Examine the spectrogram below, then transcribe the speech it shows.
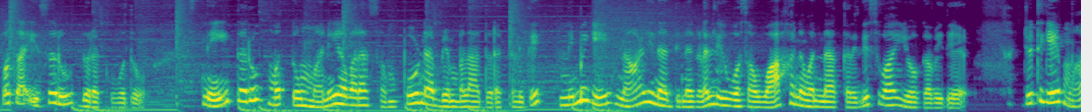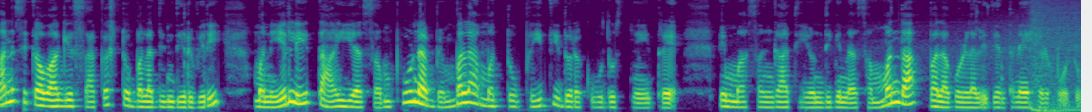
ಹೊಸ ಹೆಸರು ದೊರಕುವುದು. ಸ್ನೇಹಿತರು ಮತ್ತು ಮನೆಯವರ ಸಂಪೂರ್ಣ ಬೆಂಬಲ ದೊರಕಲಿದೆ. ನಿಮಗೆ ನಾಳಿನ ದಿನಗಳಲ್ಲಿ ಹೊಸ ವಾಹನವನ್ನು ಖರೀದಿಸುವ ಯೋಗವಿದೆ. ಜೊತೆಗೆ ಮಾನಸಿಕವಾಗಿ ಸಾಕಷ್ಟು ಬಲದಿಂದಿರುವಿರಿ. ಮನೆಯಲ್ಲಿ ತಾಯಿಯ ಸಂಪೂರ್ಣ ಬೆಂಬಲ ಮತ್ತು ಪ್ರೀತಿ ದೊರಕುವುದು ಸ್ನೇಹಿತರೆ, ನಿಮ್ಮ ಸಂಗಾತಿಯೊಂದಿಗಿನ ಸಂಬಂಧ ಬಲಗೊಳ್ಳಲಿದೆ ಅಂತಲೇ ಹೇಳ್ಬೋದು.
